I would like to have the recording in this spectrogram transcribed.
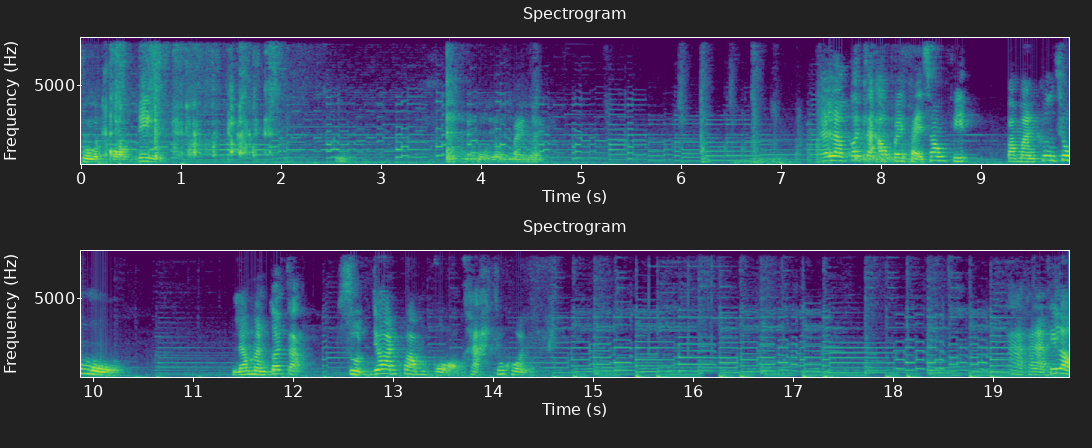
สูตรออกเด้งโปะลงไปเลย แล้วเราก็จะเอาไปใส่ช่องฟิตประมาณครึ่งชั่วโมง แล้วมันก็จะสุดยอดความกรอบค่ะ ทุกคนค่ะขณะที่รอ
